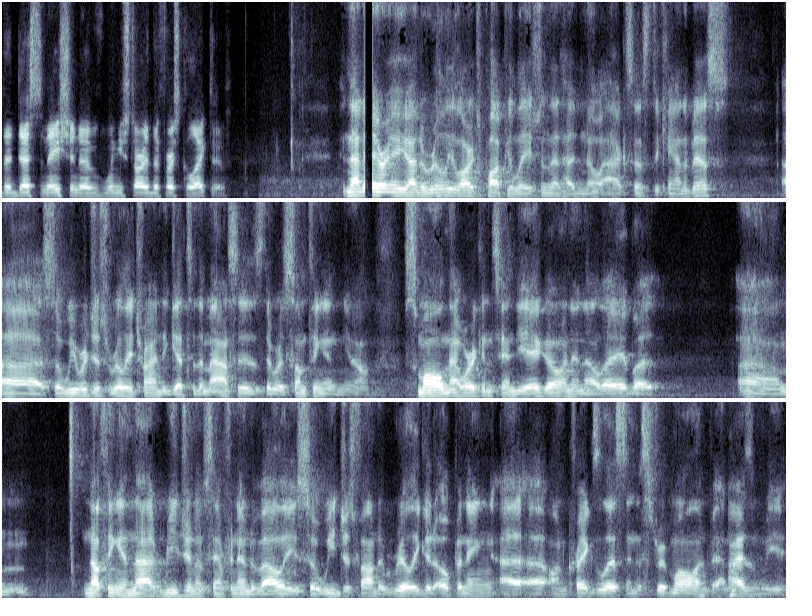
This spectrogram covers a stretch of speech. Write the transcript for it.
the destination of when you started the first collective? In that area you had a really large population that had no access to cannabis. Uh, so we were just really trying to get to the masses. There was something in you know small network in san diego and in la but um, nothing in that region of san fernando valley. So we just found a really good opening uh, uh, on craigslist in the strip mall in van nuys and we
